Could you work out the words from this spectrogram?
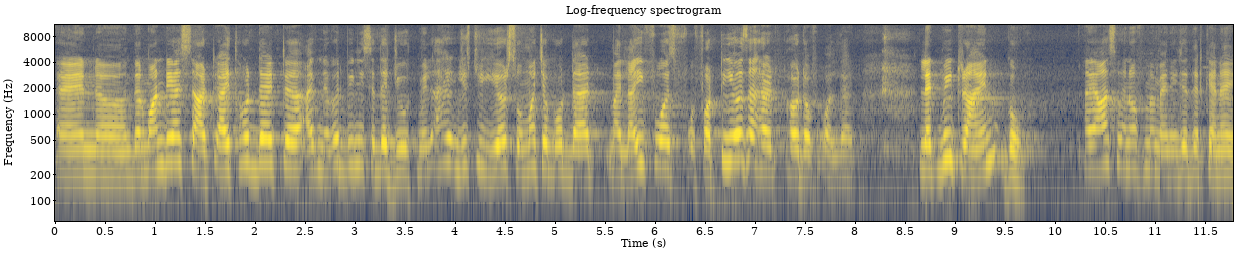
And uh, then one day I started, I thought that uh, I've never been inside the jute mill. I used to hear so much about that. My life was, for 40 years I had heard of all that. Let me try and go. I asked one of my managers that can I,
